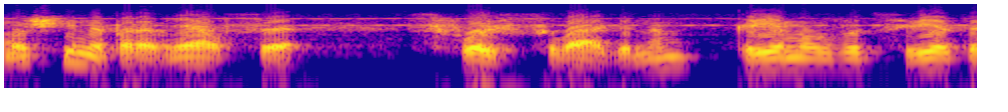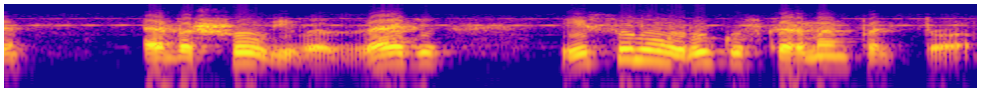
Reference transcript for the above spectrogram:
Мужчина поравнялся с «Фольксвагеном» кремового цвета, обошел его сзади и сунул руку в карман пальто.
